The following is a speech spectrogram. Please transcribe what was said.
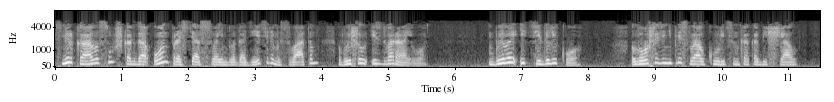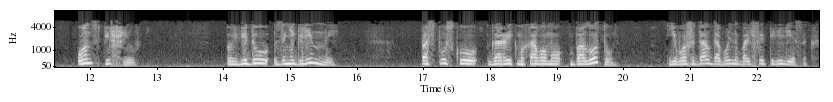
Смеркалось уж, когда он, простясь своим благодетелем и сватом, вышел из двора его. Было идти далеко — Лошади не прислал Курицын, как обещал. Он спешил. В виду за Неглинной, по спуску горы к маховому болоту, его ожидал довольно большой перелесок.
